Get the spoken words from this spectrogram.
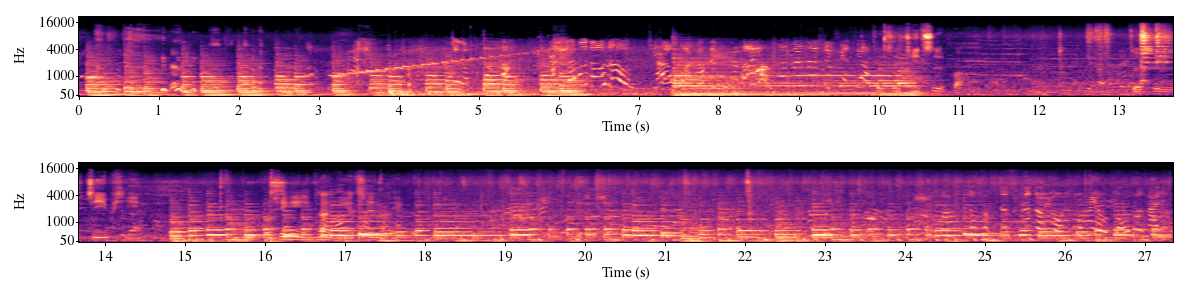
屁。全部都是好管了。啊，刚刚那是剪掉。这是鸡翅膀，这是鸡皮。我请你看，你要吃哪一个？这是那种有后面有油的那一种。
